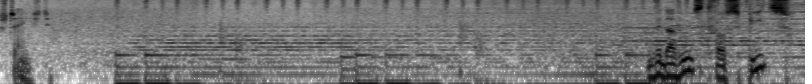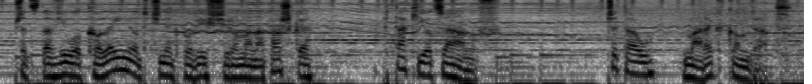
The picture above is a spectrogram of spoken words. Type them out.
szczęścia. Wydawnictwo Spic przedstawiło kolejny odcinek powieści Romana Paszkę Ptaki Oceanów. Czytał Marek Kondrat.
